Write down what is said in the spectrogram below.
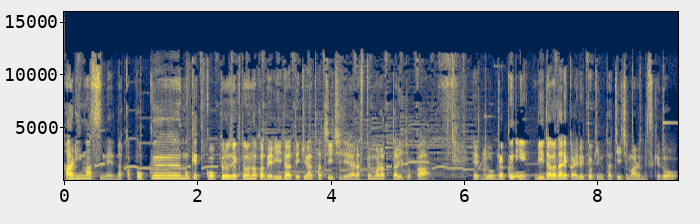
ありますね。なんか僕も結構プロジェクトの中でリーダー的な立ち位置でやらせてもらったりとかえっと、うん逆にリーダーが誰かいる時の立ち位置もあるんですけど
